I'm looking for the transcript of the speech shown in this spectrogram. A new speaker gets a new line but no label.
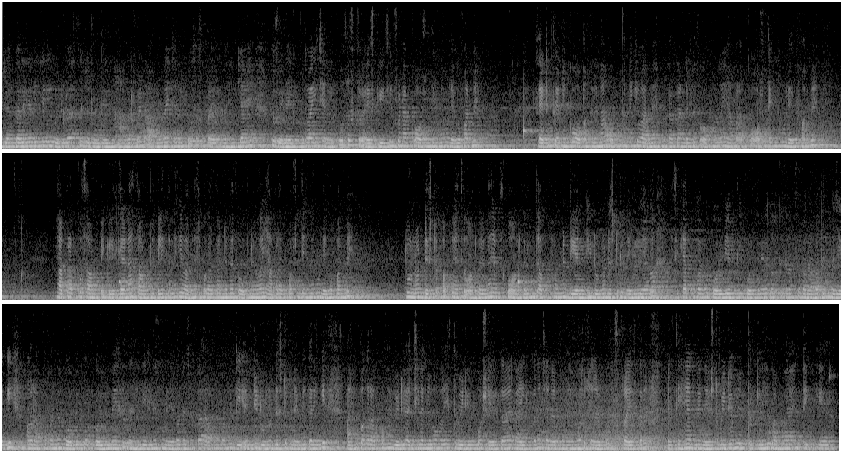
पूरी जानकारी लेने के लिए वीडियो लास्ट तक ज़रूर देखना। अगर फ्रेंड आपने मेरे चैनल को सब्सक्राइब नहीं किया है तो बेल आइकन चैनल को सब्सक्राइब कीजिए। फ्रेंड आपको ऑप्शन देखने को मिलेगा फ़ोन में। सेटिंग सेटिंग को ओपन करना। ओपन करने के बाद में इस प्रकार का ओपन होगा यहाँ पर आपको ऑप्शन देखने को मिलेगा फ़ोन में। यहाँ पर आपको साउंड पे क्लिक करना। साउंड पे क्लिक करने के बाद में इस प्रकार का इंटरफेस ओपन होगा। यहाँ पर आपको ऑप्शन देखने को मिलेगा फ़ोन में। डू नॉट डिस्टर्ब आपको यहाँ से ऑन करना है। जब इसको ऑन करेंगे तो आपके फ़ोन में D N D do not disturb enable हो जाएगा जैसे कि आपको फ़ोन में कोई भी व्यक्ति कॉल करेगा तो उसके तरफ़ से बराबर दिन बजेगी और आपको फ़ोन में कोई भी कॉल कोई भी मैसेज नहीं देखने को मिलेगा। इस प्रकार आपने फ़ोन में D do not disturb enable करेंगे। आई होप अगर आपको मेरी वीडियो अच्छी लगी हो गई तो वीडियो को शेयर करें लाइक करें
